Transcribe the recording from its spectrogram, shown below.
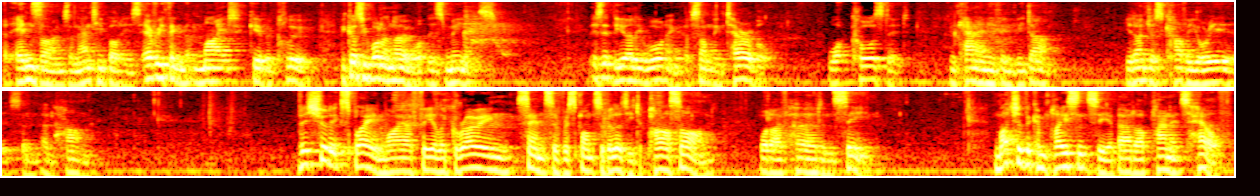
at enzymes and antibodies, everything that might give a clue, because you want to know what this means. Is it the early warning of something terrible? What caused it, and can anything be done? You don't just cover your ears and, and hum. This should explain why I feel a growing sense of responsibility to pass on what I've heard and seen. Much of the complacency about our planet's health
